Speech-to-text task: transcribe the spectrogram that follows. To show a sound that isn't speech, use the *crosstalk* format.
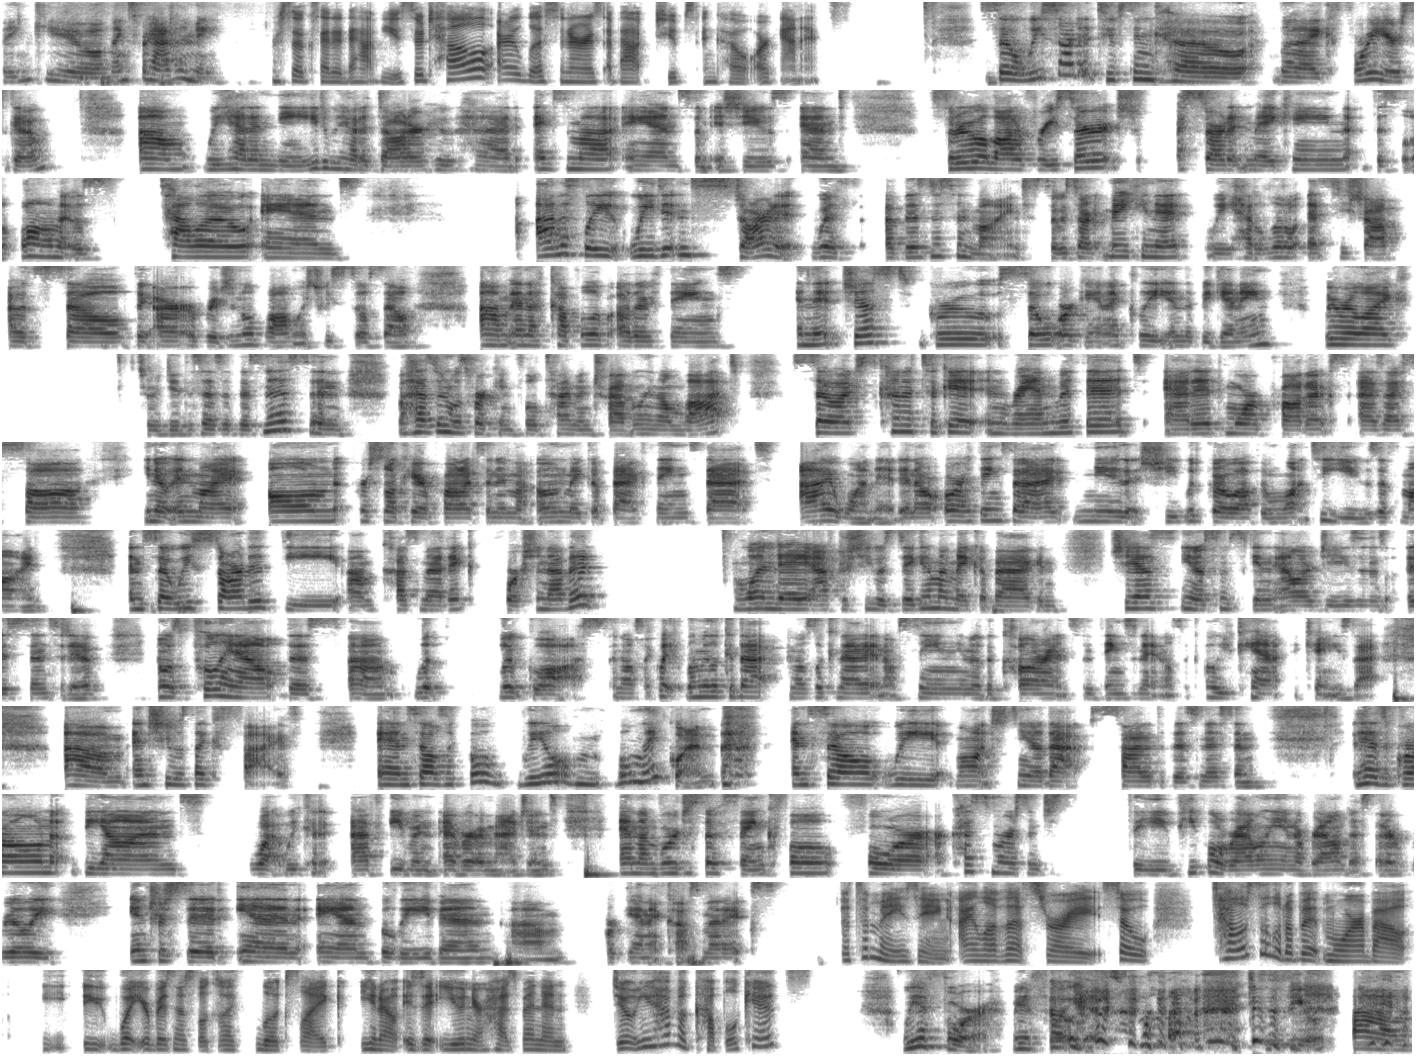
Thank you. Thanks for having me. We're so excited to have you. So, tell our listeners about Toups and Co. Organics. So we started Toups and Co. like four years ago. Um, we had a need. We had a daughter who had eczema and some issues, and through a lot of research, I started making this little balm. It was tallow, and honestly, we didn't start it with a business in mind. So we started making it. We had a little Etsy shop. I would sell the our original balm, which we still sell, um, and a couple of other things. And it just grew so organically in the beginning. We were like, should we do this as a business? And my husband was working full time and traveling a lot. So I just kind of took it and ran with it, added more products as I saw, you know, in my own personal care products and in my own makeup bag things that I wanted and or, or things that I knew that she would grow up and want to use of mine. And so we started the um, cosmetic portion of it one day after she was digging in my makeup bag and she has you know some skin allergies and is sensitive and was pulling out this um, lip lip gloss. And i was like wait let me look at that. And i was looking at it and i was seeing you know the colorants and things in it and i was like oh you can't you can't use that. Um, and she was like five. And so i was like well we'll we'll make one. *laughs* And so we launched you know that side of the business and it has grown beyond what we could have even ever imagined. And um, we're just so thankful for our customers and just the people rallying around us that are really interested in and believe in um, organic cosmetics. That's amazing. I love that story. So tell us a little bit more about y- what your business looks like looks like. You know, is it you and your husband and don't you have a couple kids? We have four. We have four Oh. kids, *laughs* just a few. *laughs* Um,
